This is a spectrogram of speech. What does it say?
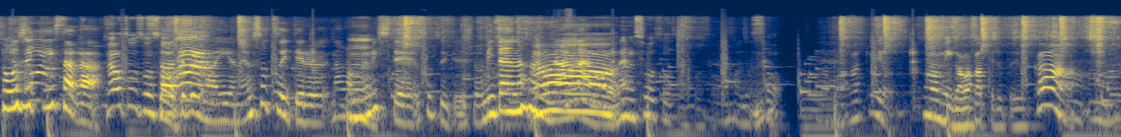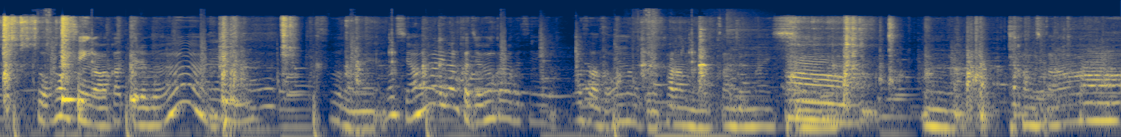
正直さが伝わってくるのはいいよね。嘘ついてる。なんか無理して嘘ついてるでしょ。みたいな風にならないもんね。うそうそうそうなるほどね。そう、えーはっきり好みが分かってるというか、そう本心が分かってる分、そうだね。私あんまりなんか自分から別にわざわざ女の子に絡む感じもないし、うん、感じかな。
